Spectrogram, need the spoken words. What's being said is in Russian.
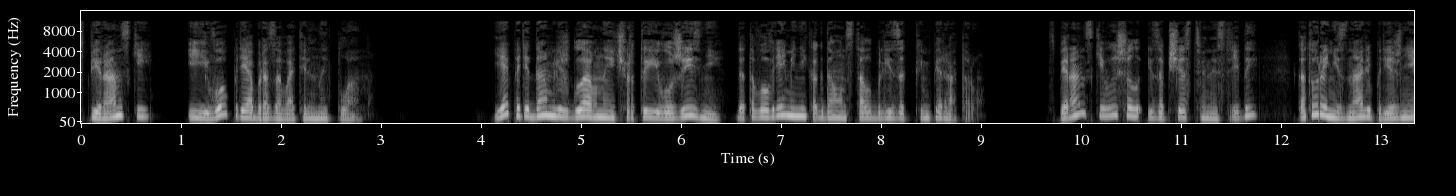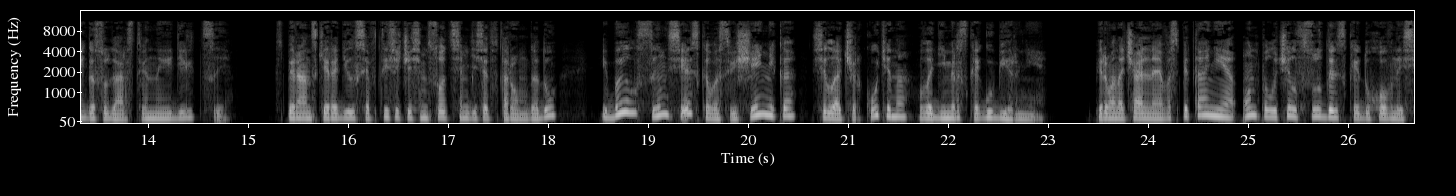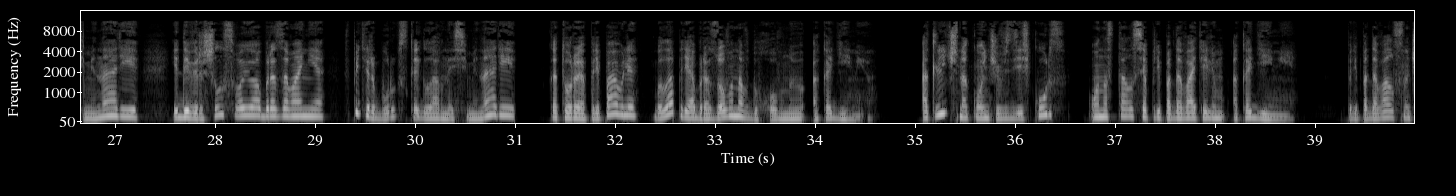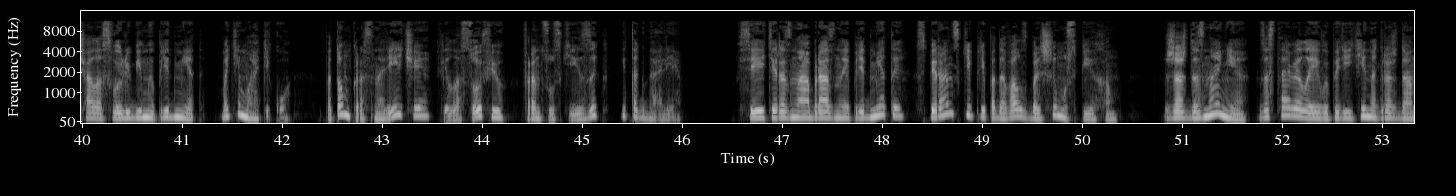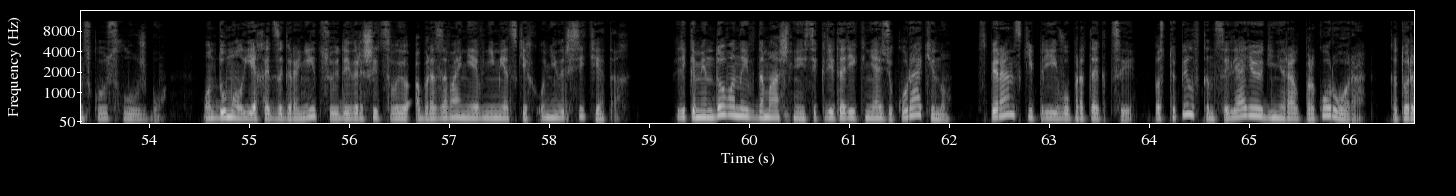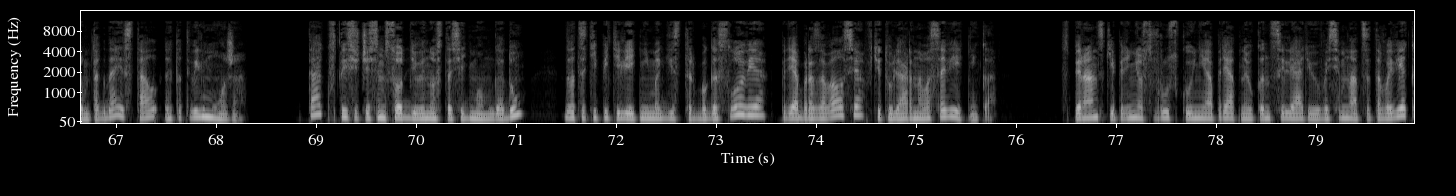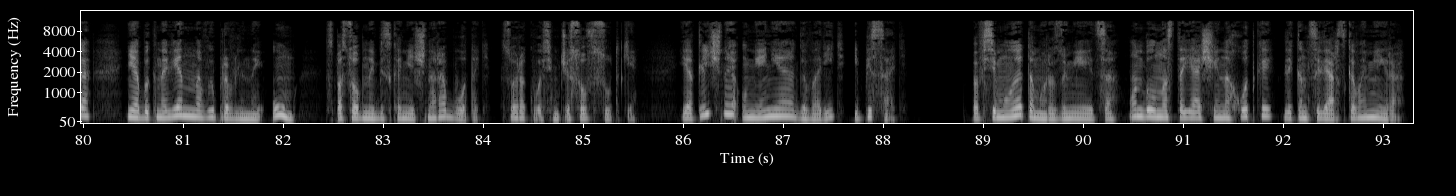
Спиранский и его преобразовательный план. Я передам лишь главные черты его жизни до того времени, когда он стал близок к императору. Спиранский вышел из общественной среды, которой не знали прежние государственные дельцы. Спиранский родился в 1772 году и был сын сельского священника села Черкутина Владимирской губернии. Первоначальное воспитание он получил в Суздальской духовной семинарии и довершил свое образование Петербургской главной семинарии, которая при Павле была преобразована в духовную академию. Отлично кончив здесь курс, он остался преподавателем академии. Преподавал сначала свой любимый предмет — математику, потом красноречие, философию, французский язык и так далее. Все эти разнообразные предметы Спиранский преподавал с большим успехом. Жажда знания заставила его перейти на гражданскую службу. Он думал ехать за границу и довершить свое образование в немецких университетах. Рекомендованный в домашние секретари князю Куракину, Спиранский при его протекции поступил в канцелярию генерал-прокурора, которым тогда и стал этот вельможа. Так, в 1797 году 25-летний магистр богословия преобразовался в титулярного советника. Спиранский принес в русскую неопрятную канцелярию XVIII века необыкновенно выправленный ум, способный бесконечно работать, 48 часов в сутки, и отличное умение говорить и писать. По всему этому, разумеется, он был настоящей находкой для канцелярского мира.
